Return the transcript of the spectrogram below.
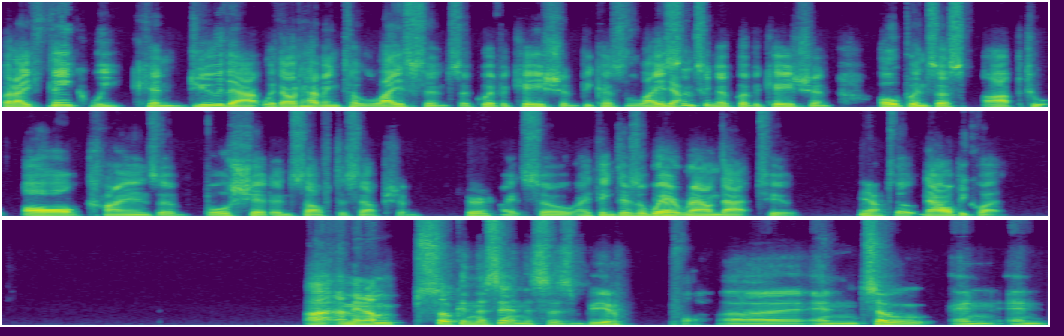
but I think we can do that without having to license equivocation because licensing yeah. equivocation opens us up to all kinds of bullshit and self deception. Sure. Right. So I think there's a way yeah. around that too. Yeah. So now I'll be quiet. I, I mean, I'm soaking this in. This is beautiful. Uh, and so, and, and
